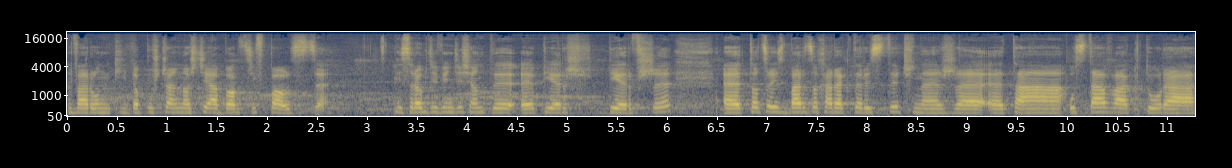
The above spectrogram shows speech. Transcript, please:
warunki dopuszczalności aborcji w Polsce. Jest rok 91. E, To, co jest bardzo charakterystyczne, że e, ta ustawa, która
